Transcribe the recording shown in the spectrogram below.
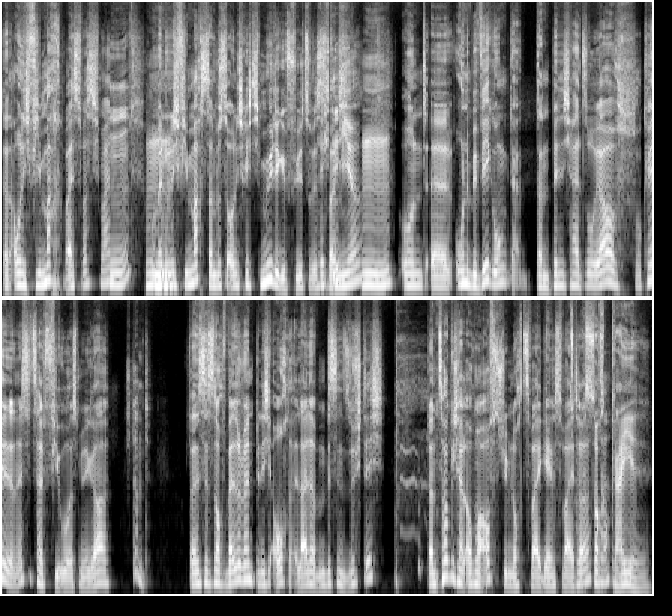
dann auch nicht viel mache. Weißt du, was ich meine? Mhm. Und wenn du nicht viel machst, dann wirst du auch nicht richtig müde gefühlt, so ist es bei Richtig. mir. Mhm. Und äh, ohne Bewegung, da, dann bin ich halt so, ja, okay, dann ist jetzt halt 4 Uhr, ist mir egal. Stimmt. Dann ist jetzt noch Valorant, bin ich auch leider ein bisschen süchtig. Dann zocke ich halt auch mal offstream noch zwei Games weiter. Ist doch Ja. geil.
